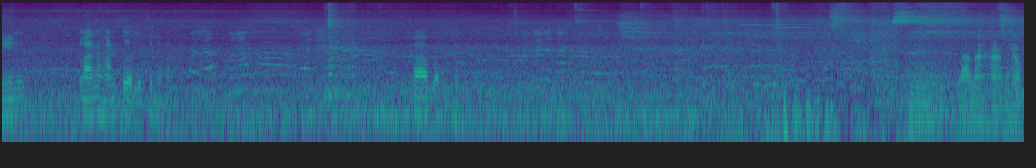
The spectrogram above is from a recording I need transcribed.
นี่ ร้านอาหารเปิดเลยใช่ไหมครับครับสวัสดีครับอืมร้านอาหารครับ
